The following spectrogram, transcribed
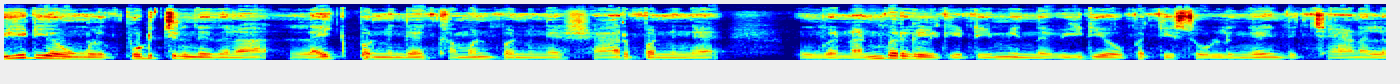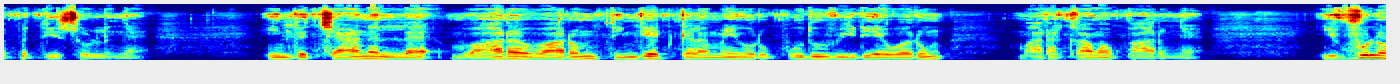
வீடியோ உங்களுக்கு பிடிச்சிருந்ததுன்னா லைக் பண்ணுங்கள் கமெண்ட் பண்ணுங்கள் ஷேர் பண்ணுங்கள் உங்கள் நண்பர்கள்கிட்டையும் இந்த வீடியோவை பற்றி சொல்லுங்கள் இந்த சேனலை பற்றி சொல்லுங்கள் இந்த சேனலில் வார வாரம் திங்கட்கிழமை ஒரு புது வீடியோ வரும். மறக்காமல் பாருங்கள் இவ்வளோ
